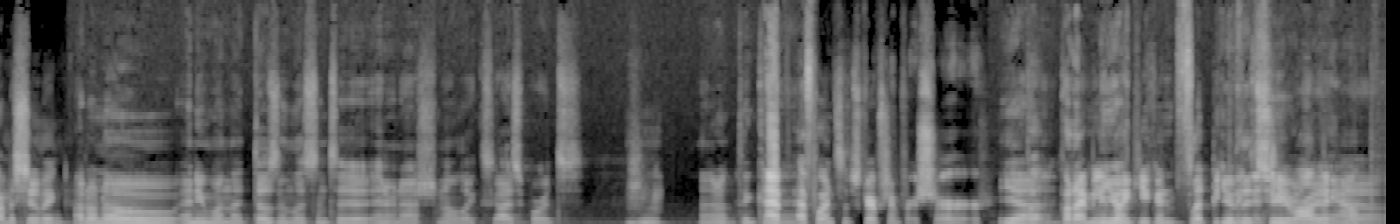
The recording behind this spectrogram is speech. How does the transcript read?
I'm assuming. I don't know anyone that doesn't listen to international like Sky Sports. I don't think. F- I, F1 subscription for sure. yeah, But but I mean you have- like you can flip you between have the, the two, two, on right? the app. Yeah.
